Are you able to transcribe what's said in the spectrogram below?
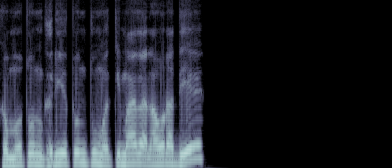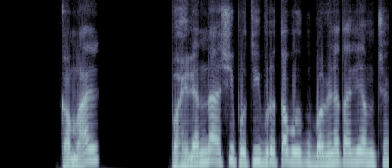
कमवतो घरी येतो तू मती माझा नवरा दे. कमाल. पहिल्यांदा अशी पतिव्रता बघण्यात आली आमच्या.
